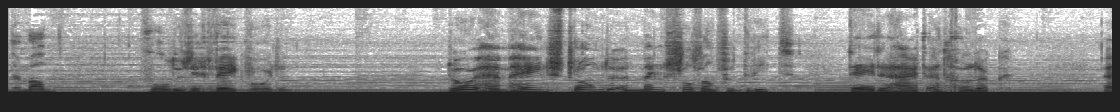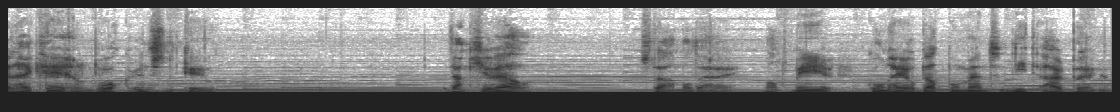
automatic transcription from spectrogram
De man voelde zich week worden. Door hem heen stroomde een mengsel van verdriet, tederheid en geluk, en hij kreeg een brok in zijn keel. Dank je wel, stamelde hij, want meer kon hij op dat moment niet uitbrengen.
